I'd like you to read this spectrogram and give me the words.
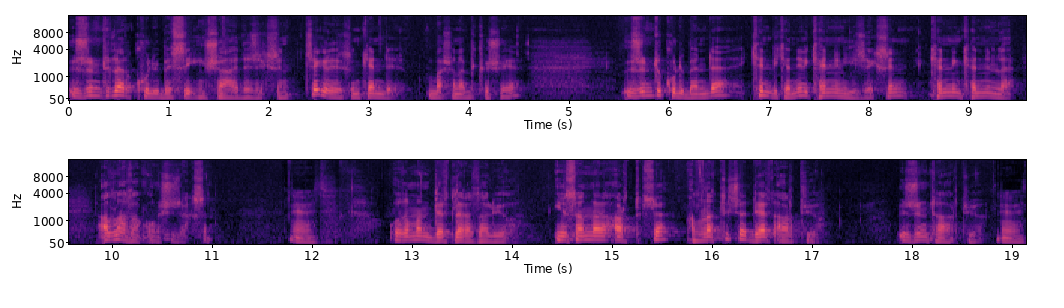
üzüntüler kulübesi inşa edeceksin. Çekileceksin kendi başına bir köşeye. Üzüntü kulübende kendi kendini kendin yiyeceksin. Kendin kendinle. Allah'la konuşacaksın. Evet. O zaman dertler azalıyor. İnsanlara arttıkça, anlattıkça dert artıyor. Üzüntü artıyor. Evet.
